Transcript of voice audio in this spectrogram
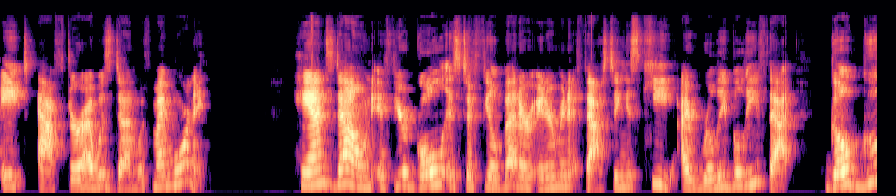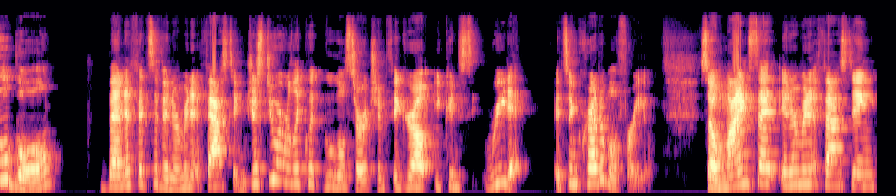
ate after I was done with my morning. Hands down, if your goal is to feel better, intermittent fasting is key. I really believe that. Go Google benefits of intermittent fasting. Just do a really quick Google search and figure out, you can read it. It's incredible for you. So, mindset, intermittent fasting,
